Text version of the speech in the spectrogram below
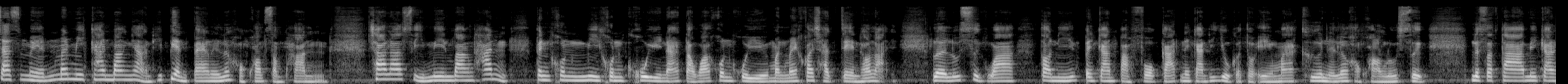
judgment มันมีการบางอย่างที่เปลี่ยนแปลงในเรื่องของความสัมพันธ์ ชาวราศีมีนบางท่านเป็นคนมีคนคุยนะ แต่ว่าคนคุยมันไม่ค่อยชัดเจนเท่าไหร่ เลยรู้สึกว่าตอนนี้เป็นการปรับโฟกัสในการที่อยู่กับตัวเองมากขึ้นในเรื่องของความรู้สึกเดอะสตาร์มีการ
